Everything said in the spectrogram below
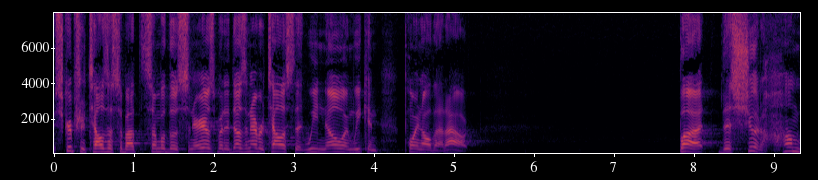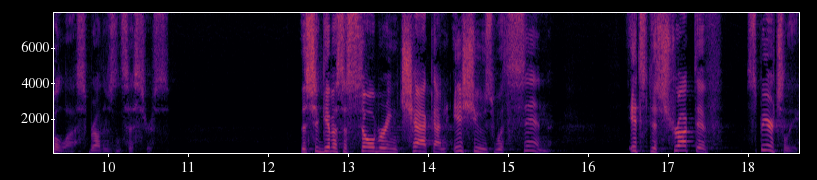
Scripture tells us about some of those scenarios, but it doesn't ever tell us that we know and we can point all that out. But this should humble us, brothers and sisters. This should give us a sobering check on issues with sin. It's destructive spiritually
